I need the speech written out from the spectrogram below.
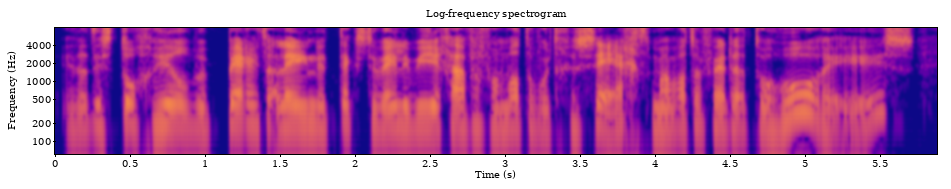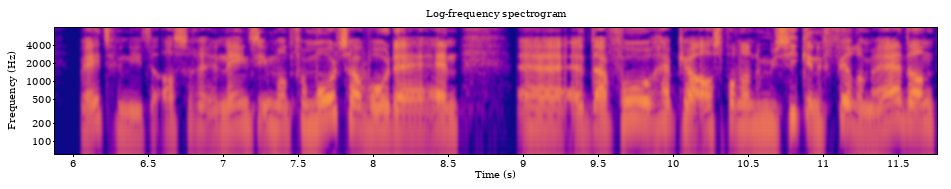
En dat is toch heel beperkt. Alleen de textuele weergave van wat er wordt gezegd. Maar wat er verder te horen is, weten we niet. Als er ineens iemand vermoord zou worden en uh, daarvoor heb je al spannende muziek in een film, hè, dan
